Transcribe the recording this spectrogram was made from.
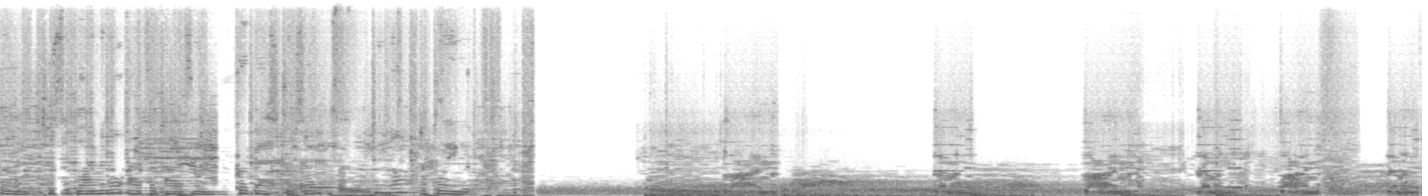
Welcome to Subliminal Advertising. For best results, do not blink. Lime. Lemon. Lime. Lemon. Lime. Lemon.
